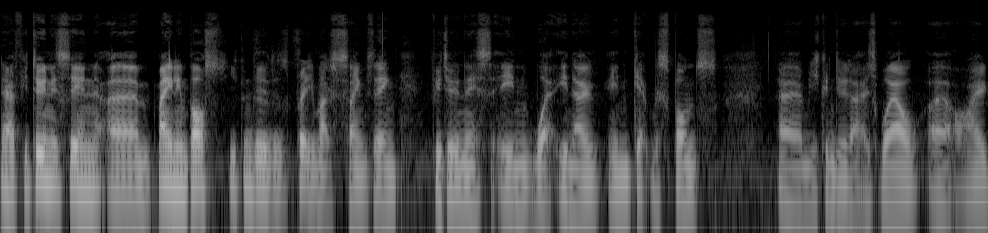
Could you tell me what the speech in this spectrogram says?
Now if you're doing this in um, Mailingboss you can do this pretty much the same thing. If you're doing this in what you know in get response um, you can do that as well. Uh, I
